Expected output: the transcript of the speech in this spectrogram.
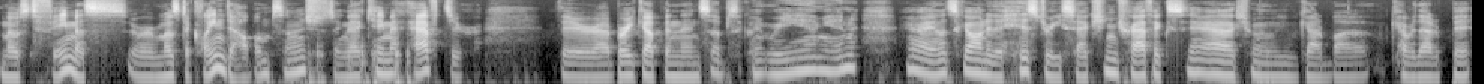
most famous or most acclaimed album. So interesting. That came after their uh, breakup and then subsequent reunion. All right, let's go on to the history section. Traffic's actually we've got about cover that a bit.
